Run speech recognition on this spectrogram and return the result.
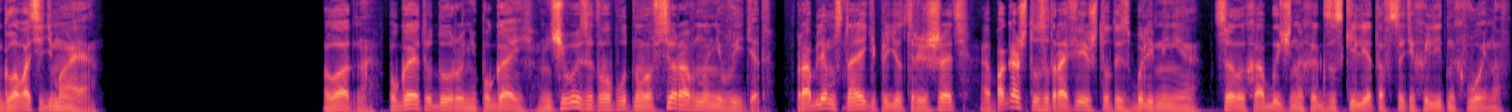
Глава седьмая. Ладно, пугай эту дуру, не пугай. Ничего из этого путного все равно не выйдет. Проблему снаряги придется решать, а пока что за трофеи что-то из более-менее целых обычных экзоскелетов с этих элитных воинов.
